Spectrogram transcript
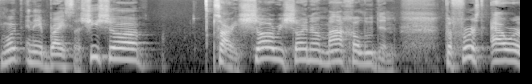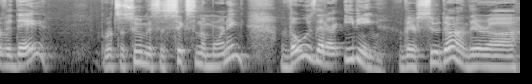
What in a brisa? Shisha. Sorry, Shah Rishona Machaludim. The first hour of the day, let's assume this is six in the morning. Those that are eating their suda, their uh,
